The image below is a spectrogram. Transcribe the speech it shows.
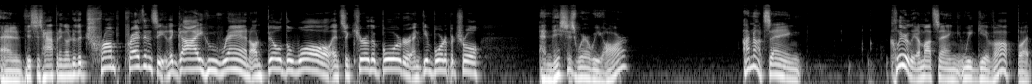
And this is happening under the Trump presidency, the guy who ran on build the wall and secure the border and give Border Patrol. And this is where we are? I'm not saying clearly, I'm not saying we give up, but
